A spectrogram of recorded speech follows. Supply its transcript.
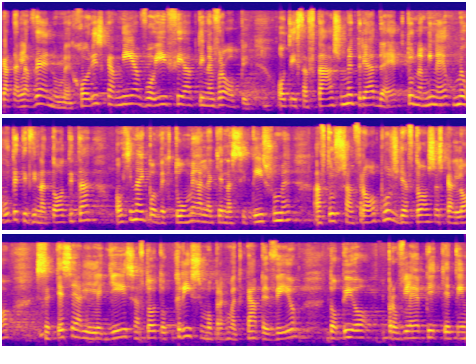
καταλαβαίνουμε χωρίς καμία βοήθεια από την Ευρώπη ότι θα φτάσουμε 36 να μην έχουμε ούτε τη δυνατότητα όχι να υποδεχτούμε αλλά και να σητήσουμε αυτούς τους ανθρώπους. Γι' αυτό σας καλώ σε, και σε αλληλεγγύη σε αυτό το κρίσιμο πραγματικά πεδίο το οποίο προβλέπει και την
